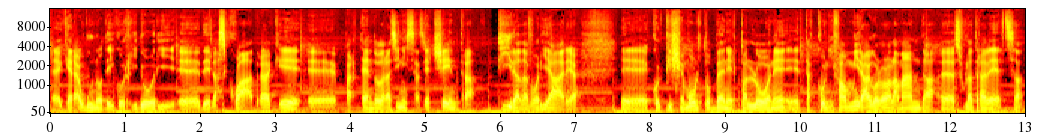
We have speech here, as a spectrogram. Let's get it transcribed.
eh, che era uno dei corridori eh, della squadra che eh, partendo dalla sinistra si accentra tira da fuori area eh, colpisce molto bene il pallone Tacconi fa un miracolo, la manda eh, sulla traversa,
